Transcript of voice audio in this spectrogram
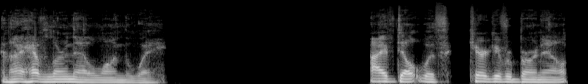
And I have learned that along the way. I've dealt with caregiver burnout.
